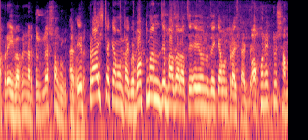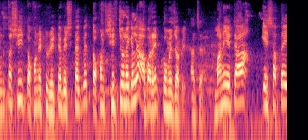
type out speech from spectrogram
আপনারা এইভাবে নারকেলগুলো সংগ্রহ করতে এর প্রাইসটা কেমন থাকবে? বর্তমান যে বাজার আছে এই অনুযায়ী কেমন প্রাইস থাকবে? তখন একটু সামনে তো শীত তখন একটু রেটটা বেশি থাকবে তখন শীত চলে গেলে আবার রেট কমে যাবে। আচ্ছা। মানে এটা এই সপ্তাহে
